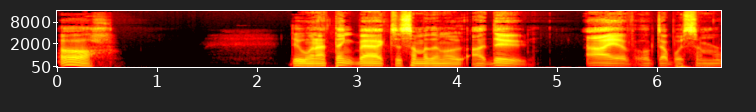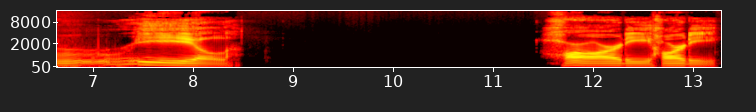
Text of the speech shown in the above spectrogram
Oh, dude. When I think back to some of them, uh, dude, I have hooked up with some real hardy, hardy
